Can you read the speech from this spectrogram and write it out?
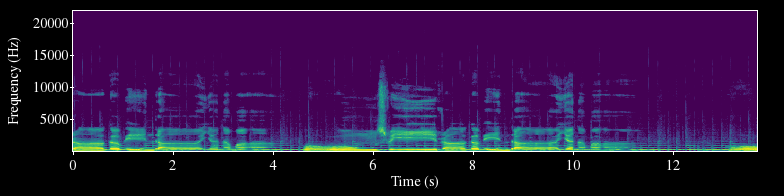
రాఘవేంద్రాయ నమ ఓం శ్రీ రాఘవేంద్రాయ నమ ఓం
